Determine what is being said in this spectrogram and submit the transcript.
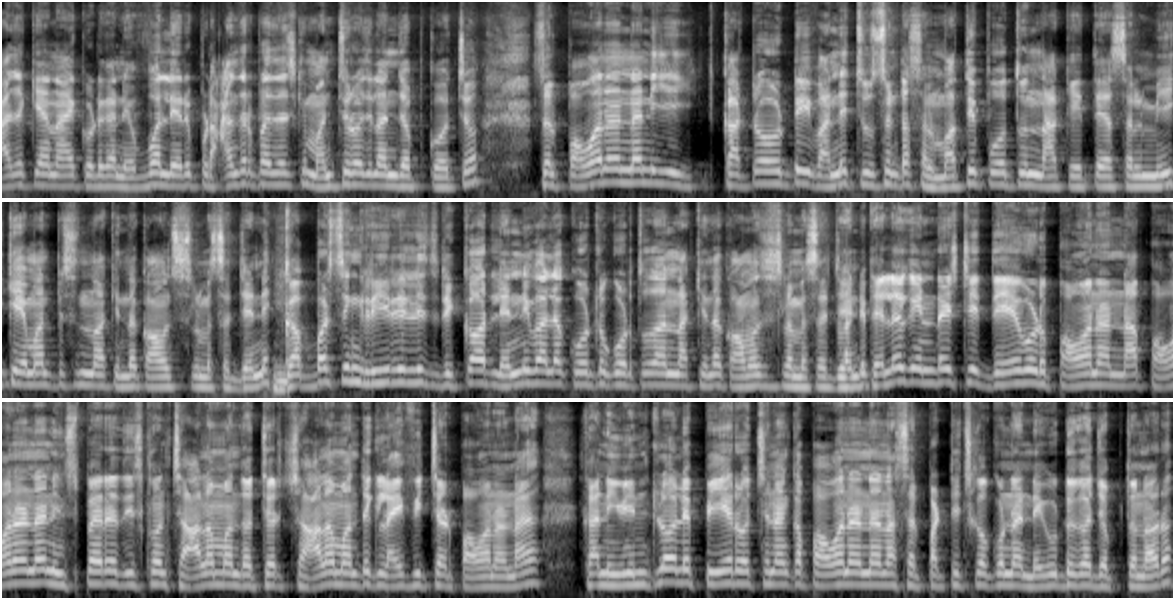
రాజకీయ నాయకుడు కానీ ఎవ్వరు లేరు. ఇప్పుడు ఆంధ్రప్రదేశ్కి మంచి రోజులు అని చెప్పుకోవచ్చు. అసలు పవన్ అన్నని ఈ కట్అవుట్ ఇవన్నీ చూస్తుంటే అసలు మతిపోతుంది నాకైతే. అసలు మీకు ఏమనిపిస్తుంది నాకు కింద కామెంట్స్లో మెసేజ్ చేయండి గబ్బర్ సింగ్ రీ రిలీజ్ రికార్డులు ఎన్ని వేల కోట్లు కొడుతుందని నాకు కింద కామెంట్స్లో మెసేజ్ చేయండి తెలుగు ఇండస్ట్రీ దేవుడు పవన్ అన్న. పవన్ అన్నని ఇన్స్పైర్ తీసుకొని చాలా మంది వచ్చారు. చాలా మందికి లైఫ్ ఇచ్చాడు పవన్ అన్న. కానీ ఇంట్లో పేరు వచ్చినాక పవన్ అన్నని అసలు పట్టించుకోకుండా నెగిటివ్గా చెప్తున్నారు.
